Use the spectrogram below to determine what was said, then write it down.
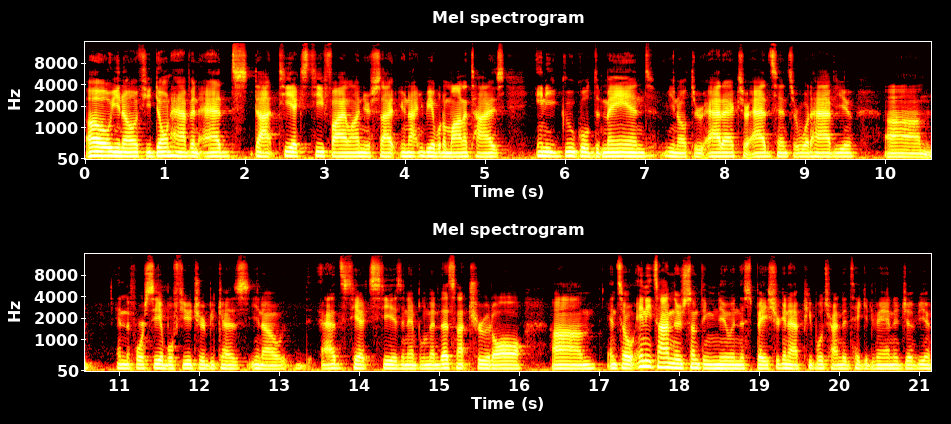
oh, you know, if you don't have an ads.txt file on your site, you're not going to be able to monetize any Google demand, you know, through AdX or AdSense or what have you. Um, in the foreseeable future because you know ads txt isn't implemented. That's not true at all. Um, and so anytime there's something new in the space you're going to have people trying to take advantage of you.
